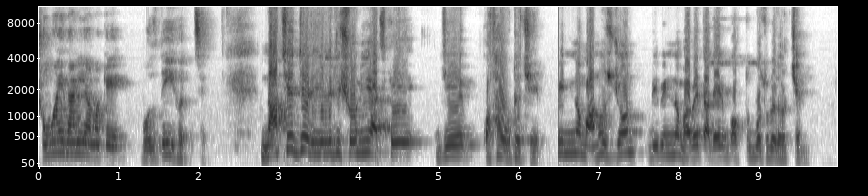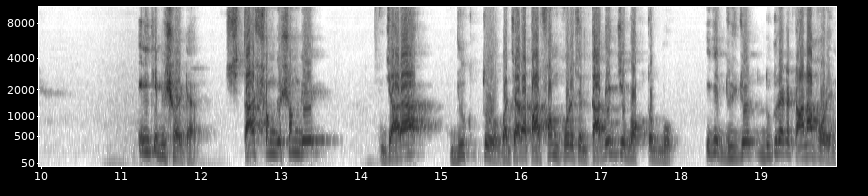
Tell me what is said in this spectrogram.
সময় দাঁড়িয়ে আমাকে বলতেই হচ্ছে। নাচের যে রিয়েলিটি শো নিয়ে আজকে যে কথা উঠেছে, বিভিন্ন মানুষজন বিভিন্নভাবে তাদের বক্তব্য তুলে ধরছেন। এই যে বিষয়টা, তার সঙ্গে সঙ্গে যারা যুক্ত বা যারা পারফর্ম করেছেন, তাদের যে বক্তব্য, এই যে দুটো দুটোর একটা টানা পড়েন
